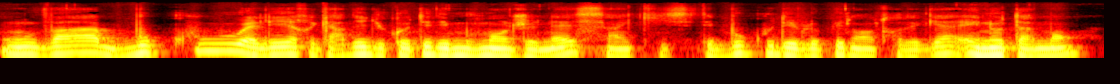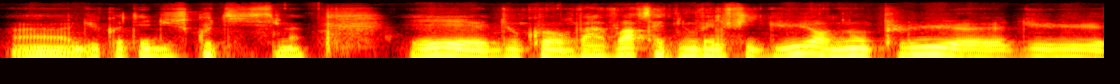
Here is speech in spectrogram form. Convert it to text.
on va beaucoup aller regarder du côté des mouvements de jeunesse hein, qui s'étaient beaucoup développés dans l'entre-deux-guerres et notamment hein, du côté du scoutisme. Et donc on va avoir cette nouvelle figure, non plus du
